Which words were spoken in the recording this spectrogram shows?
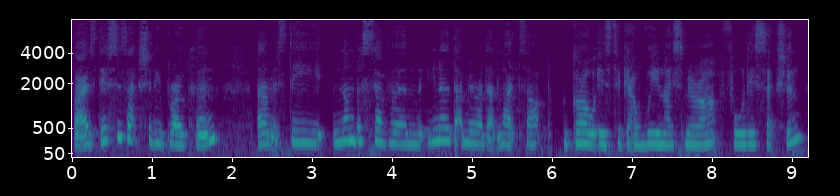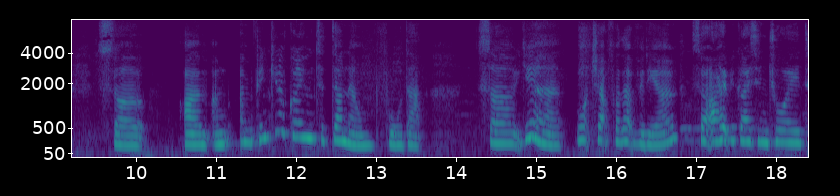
Guys this is actually broken. Um it's the number seven you know that mirror that lights up? Goal is to get a really nice mirror for this section. So um i'm i'm thinking of going to dunelm for that so yeah watch out for that video. So i hope you guys enjoyed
